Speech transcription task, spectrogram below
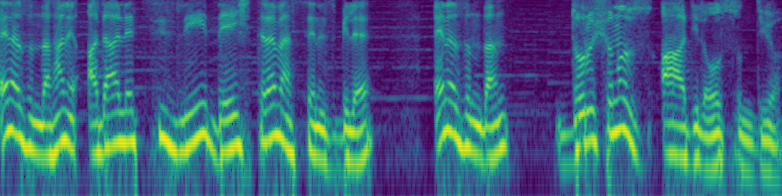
en azından hani adaletsizliği değiştiremezseniz bile en azından duruşunuz adil olsun diyor.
